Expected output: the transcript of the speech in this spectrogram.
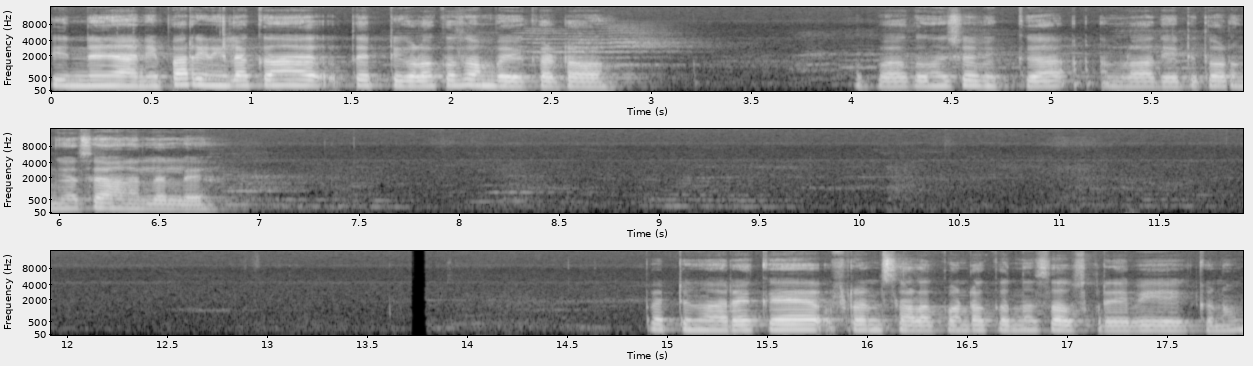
പിന്നെ ഞാനീ പറയണിലൊക്കെ തെറ്റുകളൊക്കെ സംഭവിക്കട്ടോ. അപ്പോൾ അതൊക്കെ ഒന്ന് ക്ഷമിക്കുക. നമ്മൾ ആദ്യമായിട്ട് തുടങ്ങിയ ചാനലല്ലേ? പറ്റുന്നവരൊക്കെ ഫ്രണ്ട്സുകളെ കൊണ്ടൊക്കെ ഒന്ന് സബ്സ്ക്രൈബ് ചെയ്യിക്കണം.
